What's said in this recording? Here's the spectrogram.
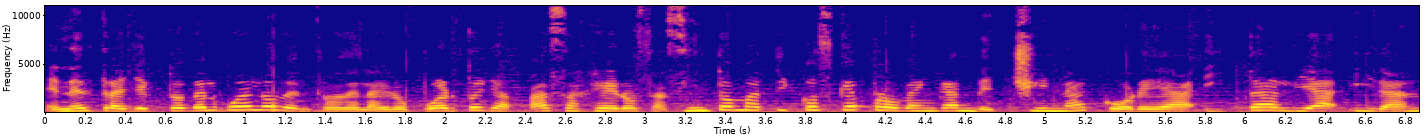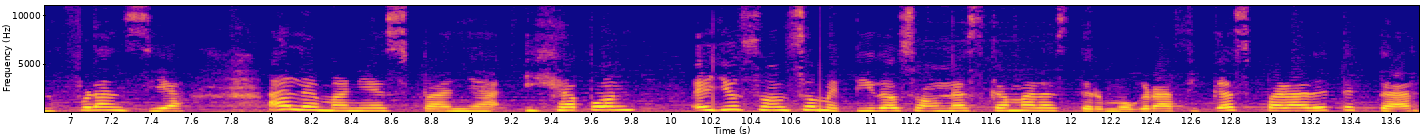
en el trayecto del vuelo dentro del aeropuerto y a pasajeros asintomáticos que provengan de China, Corea, Italia, Irán, Francia, Alemania, España y Japón. Ellos son sometidos a unas cámaras termográficas para detectar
